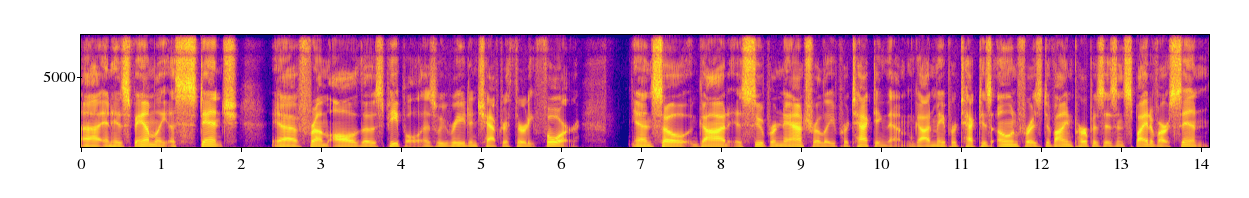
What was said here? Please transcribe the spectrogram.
uh, and his family a stench uh, from all those people, as we read in chapter 34. And so God is supernaturally protecting them. God may protect his own for his divine purposes in spite of our sin.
